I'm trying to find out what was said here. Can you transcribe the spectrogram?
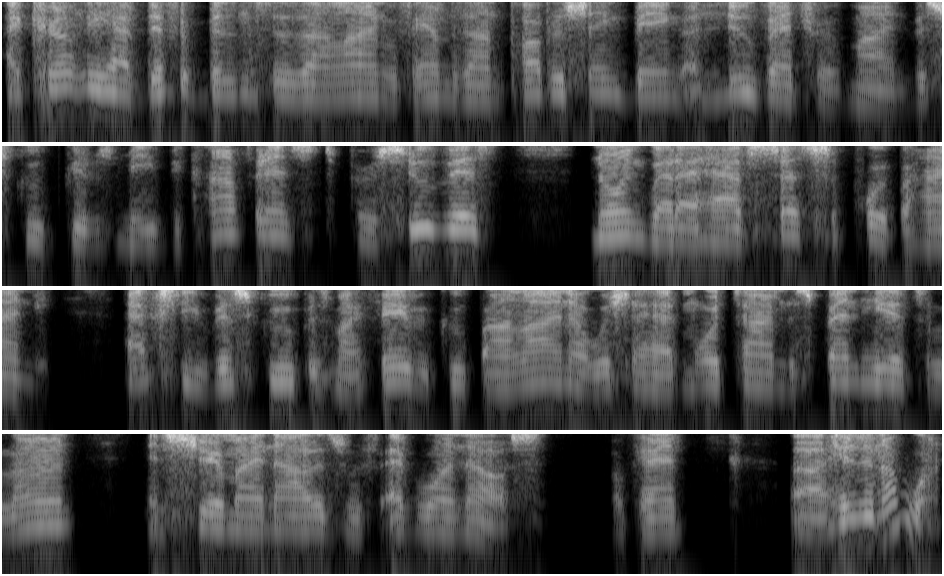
I currently have different businesses online with Amazon Publishing being a new venture of mine. This group gives me the confidence to pursue this, knowing that I have such support behind me. Actually, this group is my favorite group online. I wish I had more time to spend here to learn and share my knowledge with everyone else. Okay? Uh, here's another one.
